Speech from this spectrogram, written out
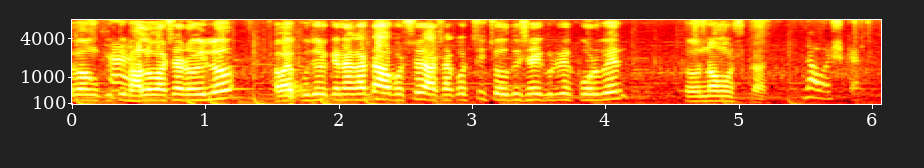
এবং প্রীতি হ্যাঁ। ভালোবাসা রইল সবাই পুজোর কেনাকাটা অবশ্যই আশা করছি চৌধুরী শাড়ি করবেন তো নমস্কার নমস্কার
